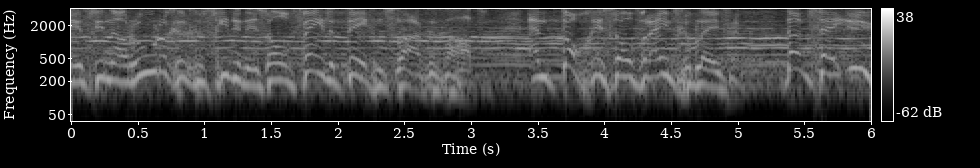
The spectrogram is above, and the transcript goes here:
Heeft in haar roerige geschiedenis al vele tegenslagen gehad. En toch is ze overeind gebleven. Dankzij u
